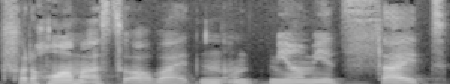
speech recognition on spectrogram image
von daheim aus zu arbeiten. Und wir haben jetzt seit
